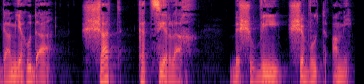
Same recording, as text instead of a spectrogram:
גם יהודה, שת קציר לך, בשובי שבות עמי.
